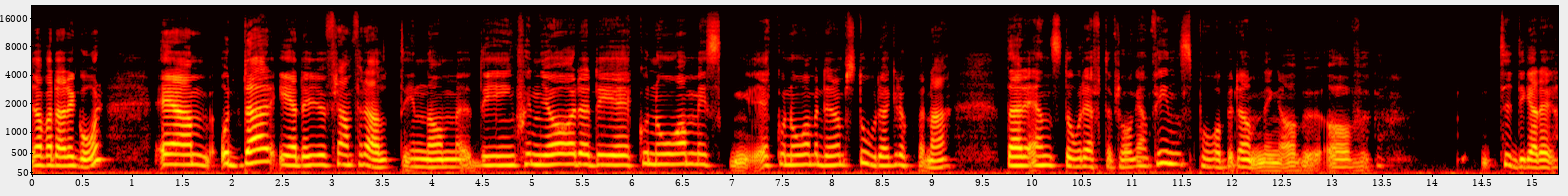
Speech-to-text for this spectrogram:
jag var där igår. Ehm, och där är det ju framförallt inom, det är ingenjörer, det är ekonomisk, ekonomer, det är de stora grupperna där en stor efterfrågan finns på bedömning av, av tidigare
